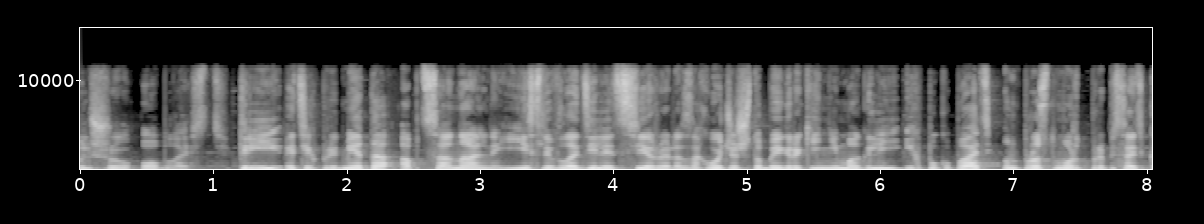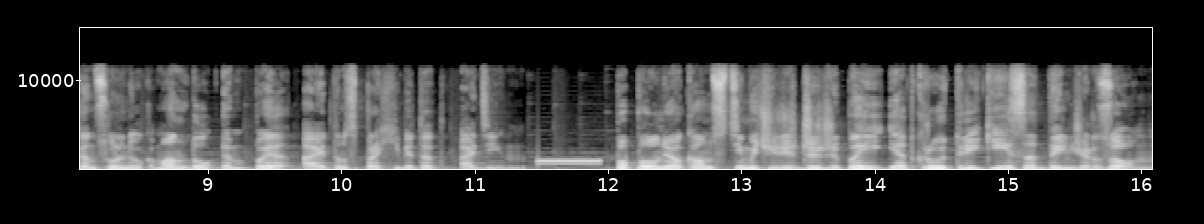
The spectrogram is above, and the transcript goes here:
большую область. Три этих предмета опциональны, если владелец сервера захочет, чтобы игроки не могли их покупать, он просто может прописать консольную команду mp items prohibited 1. Пополню аккаунт Steam через GGPay и открою три кейса Danger Zone.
